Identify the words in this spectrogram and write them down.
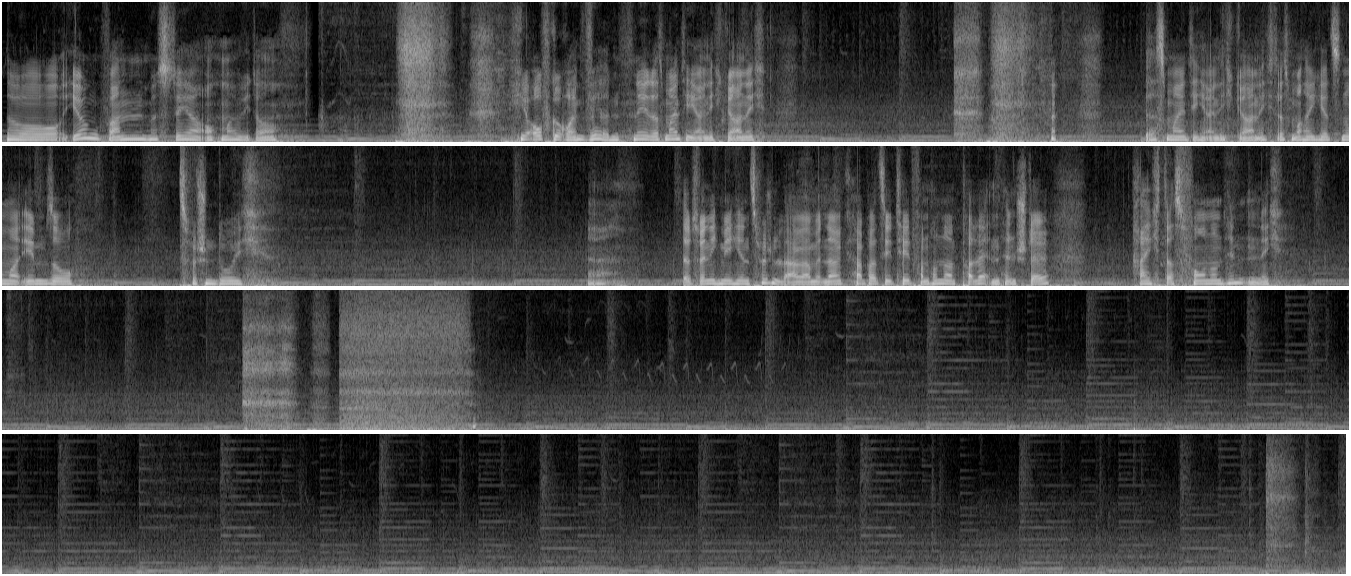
So, irgendwann müsste ja auch mal wieder hier aufgeräumt werden. Nee, das meinte ich eigentlich gar nicht. das meinte ich eigentlich gar nicht. Das mache ich jetzt nur mal eben so zwischendurch. Ja. Selbst wenn ich mir hier ein Zwischenlager mit einer Kapazität von 100 Paletten hinstelle, reicht das vorne und hinten nicht.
